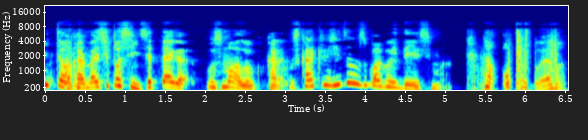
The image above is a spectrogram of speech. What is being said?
Então, Ah, cara, mas tipo assim, você pega os malucos, cara. Os caras acreditam nos bagulho desse, mano. Não, o problema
